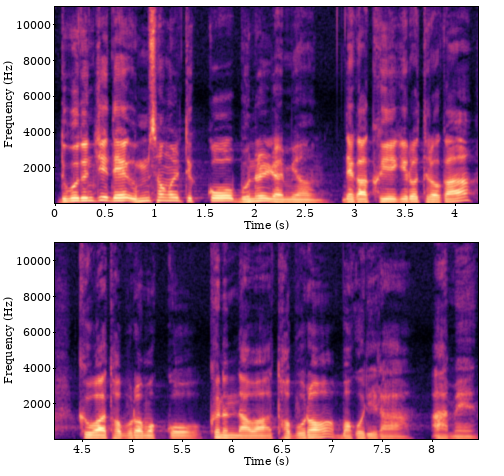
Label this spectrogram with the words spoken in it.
누구든지 내 음성을 듣고 문을 열면 내가 그에게로 들어가 그와 더불어 먹고 그는 나와 더불어 먹으리라 아멘.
